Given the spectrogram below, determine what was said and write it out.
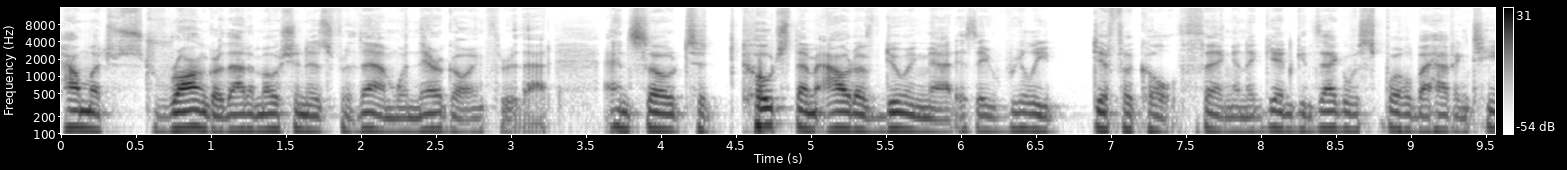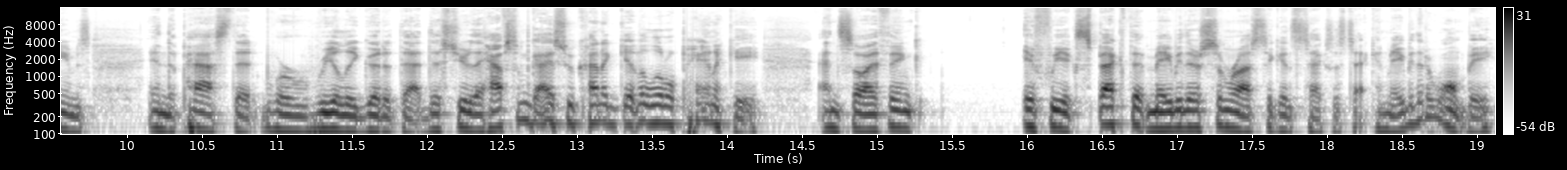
how much stronger that emotion is for them when they're going through that. And so to coach them out of doing that is a really difficult thing. And again, Gonzaga was spoiled by having teams in the past that were really good at that. This year, they have some guys who kind of get a little panicky. And so I think if we expect that maybe there's some rust against Texas Tech, and maybe there won't be,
